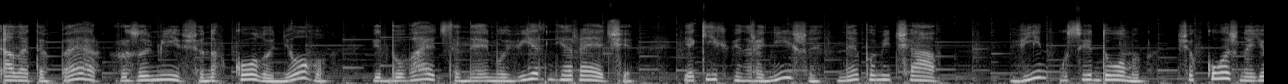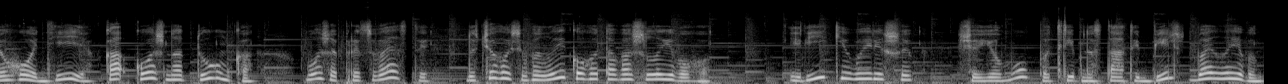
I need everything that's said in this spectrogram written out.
але тепер розумів, що навколо нього відбуваються неймовірні речі, яких він раніше не помічав. Він усвідомив, що кожна його дія, кожна думка може призвести до чогось великого та важливого. І Рікі вирішив, що йому потрібно стати більш дбайливим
